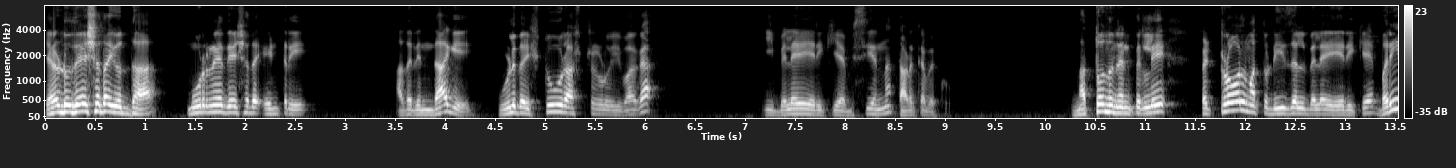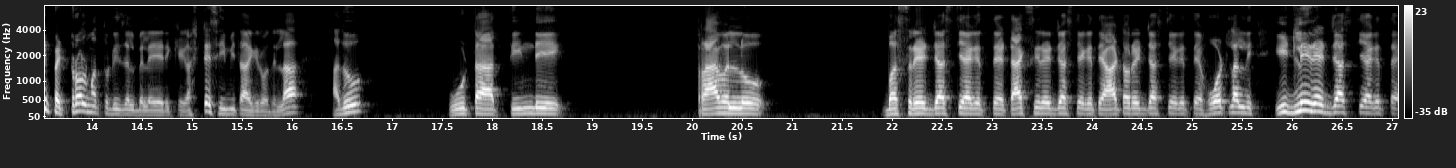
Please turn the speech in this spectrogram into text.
ಎರಡು ದೇಶದ ಯುದ್ಧ, ಮೂರನೇ ದೇಶದ ಎಂಟ್ರಿ ಅದರಿಂದಾಗಿ ಉಳಿದ ಇಷ್ಟೂ ರಾಷ್ಟ್ರಗಳು ಇವಾಗ ಈ ಬೆಲೆ ಏರಿಕೆಯ ಬಿಸಿಯನ್ನು ತಡ್ಕಬೇಕು. ಮತ್ತೊಂದು ನೆನಪಿರಲಿ, ಪೆಟ್ರೋಲ್ ಮತ್ತು ಡೀಸೆಲ್ ಬೆಲೆ ಏರಿಕೆ, ಬರೀ ಪೆಟ್ರೋಲ್ ಮತ್ತು ಡೀಸೆಲ್ ಬೆಲೆ ಏರಿಕೆಗೆ ಅಷ್ಟೇ ಸೀಮಿತ ಆಗಿರೋದಿಲ್ಲ. ಅದು ಊಟ, ತಿಂಡಿ ಟ್ರಾವೆಲ್ಲು ಬಸ್ ರೇಟ್ ಜಾಸ್ತಿ ಆಗುತ್ತೆ ಟ್ಯಾಕ್ಸಿ ರೇಟ್ ಜಾಸ್ತಿ ಆಗುತ್ತೆ ಆಟೋ ರೇಟ್ ಜಾಸ್ತಿ ಆಗುತ್ತೆ ಹೋಟ್ಲಲ್ಲಿ ಇಡ್ಲಿ ರೇಟ್ ಜಾಸ್ತಿ ಆಗುತ್ತೆ.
